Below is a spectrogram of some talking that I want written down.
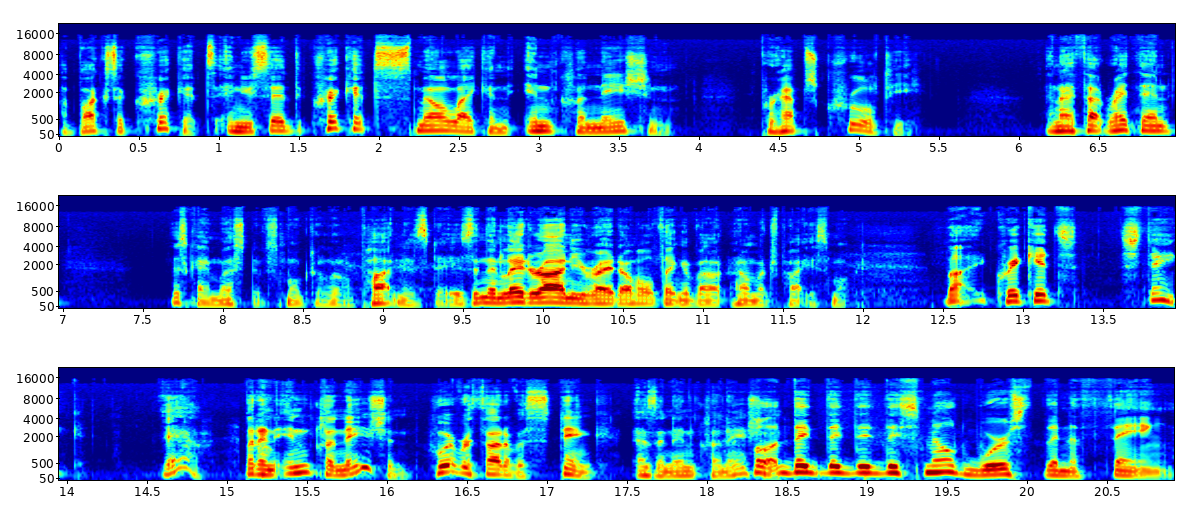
a box of crickets, and you said the crickets smell like an inclination, perhaps cruelty. And I thought right then, this guy must have smoked a little pot in his days. And then later on, you write a whole thing about how much pot you smoked. But crickets stink. Yeah, but an inclination. Whoever thought of a stink as an inclination? Well, they, they they they smelled worse than a thing.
